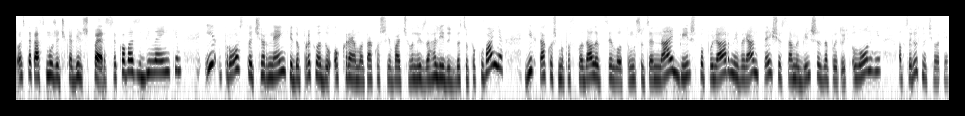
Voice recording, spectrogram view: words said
ось така смужечка більш персикова з біленьким, і просто чорненькі, до прикладу, окремо. Також я бачу, вони взагалі йдуть без упакування. Їх також ми поскладали в цей лот, тому що це найбільш популярний варіант, те, що саме більше запитують. Лонги абсолютно чорні.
